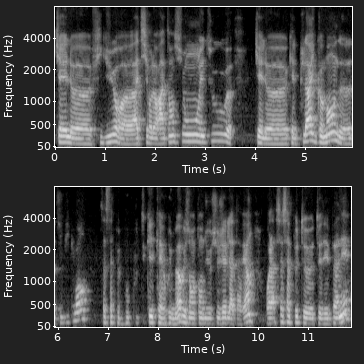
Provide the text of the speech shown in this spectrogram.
quelle euh, figure attire leur attention et tout, quel, quel plat ils commandent typiquement. Ça, ça peut beaucoup. Quelle, rumeur ils ont entendu au sujet de la taverne. Voilà, ça, ça peut te, te dépanner.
